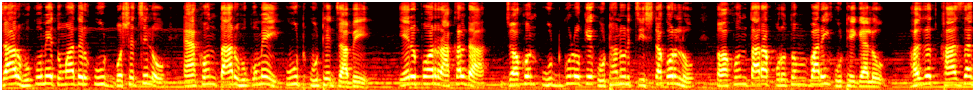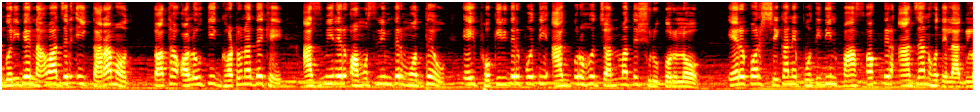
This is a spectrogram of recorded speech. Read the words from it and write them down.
যার হুকুমে তোমাদের উট বসেছিল, এখন তার হুকুমেই উট উঠে যাবে। এরপর রাখালরা যখন উটগুলোকে উঠানোর চেষ্টা করল, তখন তারা প্রথমবারই উঠে গেল। হজরত খাজা গরিবের নওয়াজের এই কারামত তথা অলৌকিক ঘটনা দেখে আজমিরের অমুসলিমদের মধ্যেও এই ফকিরদের প্রতি আগ্রহ জন্মাতে শুরু করল। এরপর সেখানে প্রতিদিন পাঁচ অক্টের আজান হতে লাগল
